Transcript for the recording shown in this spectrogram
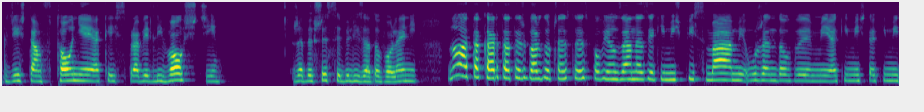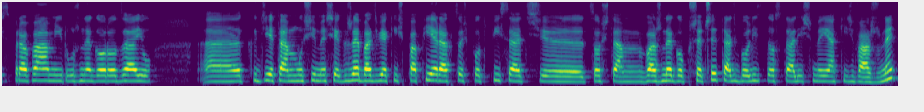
gdzieś tam w tonie jakiejś sprawiedliwości, żeby wszyscy byli zadowoleni. No a ta karta też bardzo często jest powiązana z jakimiś pismami urzędowymi, jakimiś takimi sprawami różnego rodzaju, e, gdzie tam musimy się grzebać w jakichś papierach, coś podpisać, e, coś tam ważnego przeczytać, bo list dostaliśmy jakiś ważny.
